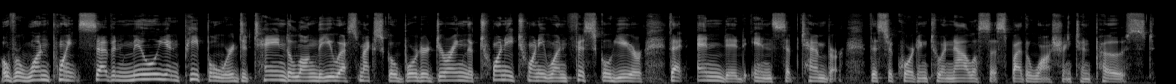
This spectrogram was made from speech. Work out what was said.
Over 1.7 million people were detained along the U.S.-Mexico border during the 2021 fiscal year that ended in September. This according to analysis by The Washington Post.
